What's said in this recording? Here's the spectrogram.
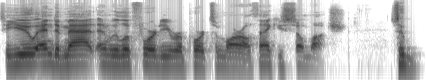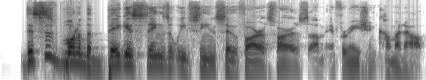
to you and to Matt, and we look forward to your report tomorrow. Thank you so much. So this is one of the biggest things that we've seen so far, as far as um, information coming out.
